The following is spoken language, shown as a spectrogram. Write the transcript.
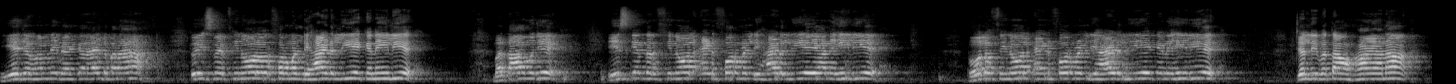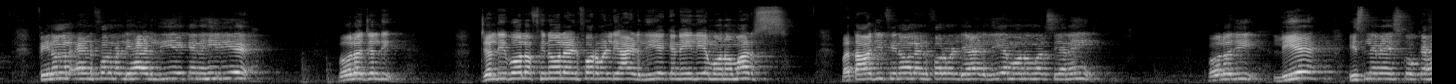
ये जब हमने बैकेलाइट बनाया तो इसमें फिनोल और फॉर्मल्डिहाइड लिए कि नहीं लिए? बताओ मुझे, इसके अंदर फिनोल एंड फॉर्मल्डिहाइड लिए या नहीं लिए? बोलो, फिनोल एंड फॉर्मल्डिहाइड लिए कि नहीं लिए? जल्दी बताओ हाँ या ना? फिनोल एंड फॉर्मल्डिहाइड लिए कि नहीं लिए? बोलो जल्दी। जल्दी बोलो, फिनोल एंड फॉर्मल्डिहाइड लिए कि नहीं लिए मोनोमर्स? बताओ जी, फिनोल एंड फॉर्मल्डिहाइड लिए मोनोमर्स या नहीं? बोलो जी, लिए? इसलिए मैं इसको कह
